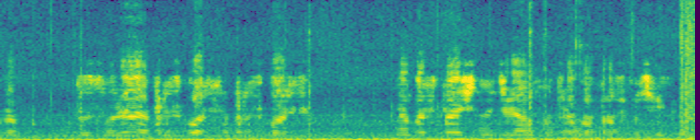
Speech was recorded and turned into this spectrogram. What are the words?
погода дозволяє, прискорся, прискорся. Небезпечну ділянку треба проскочити.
